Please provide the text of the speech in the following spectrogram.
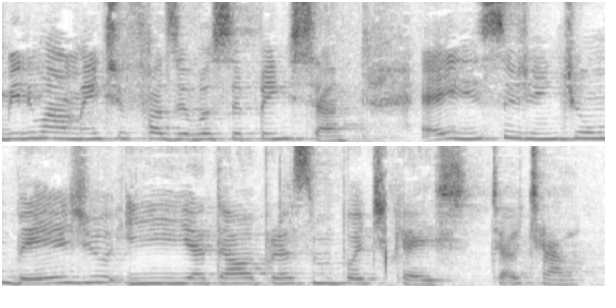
minimamente fazer você pensar. É isso, gente. Um beijo e até o próximo podcast. Tchau, tchau.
